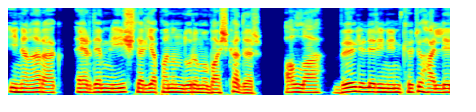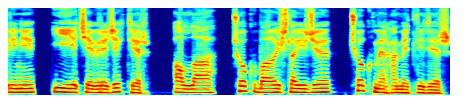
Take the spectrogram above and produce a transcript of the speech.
inanarak erdemli işler yapanın durumu başkadır. Allah böylelerinin kötü hallerini iyiye çevirecektir. Allah çok bağışlayıcı, çok merhametlidir.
